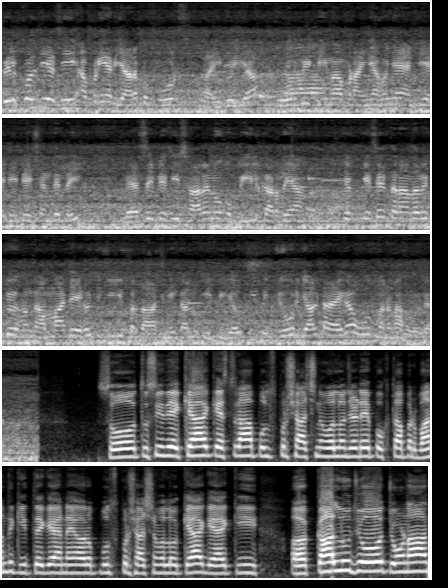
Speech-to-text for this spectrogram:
ਬਿਲਕੁਲ ਜੀ, ਅਸੀਂ ਆਪਣੀਆਂ ਰਿਜ਼ਰਵ ਫੋਰਸ ਲਾਈ ਹੋਈ ਆ। ਹੋਰ ਵੀ ਟੀਮਾਂ ਬਣਾਈਆਂ ਹੋਈਆਂ ਐਂਟੀ ਐਡੀਟੇਸ਼ਨ ਦੇ ਲਈ। ਵੈਸੇ ਵੀ ਅਸੀਂ ਸਾਰਿਆਂ ਨੂੰ ਅਪੀਲ ਕਰਦੇ ਆ ਕਿ ਕਿਸੇ ਤਰ੍ਹਾਂ ਦਾ ਵੀ ਕੋਈ ਹੰਗਾਮਾ ਜੇ ਇਹੋ ਜਿਹੀ ਚੀਜ਼ ਬਰਦਾਸ਼ਤ ਨਹੀਂ ਕੱਲ ਨੂੰ ਕੀਤੀ ਜਾਊਗੀ। ਵੀ ਜੋ ਰਿਜ਼ਲਟ ਆਏਗਾ, ਉਹ ਮੰਨਣਾ ਹੋਵੇਗਾ ਸਾਰਿਆਂ ਸੋ ਤੁਸੀਂ ਦੇਖਿਆ ਕਿਸ ਤਰ੍ਹਾਂ ਪੁਲਿਸ ਪ੍ਰਸ਼ਾਸਨ ਵੱਲੋਂ ਜਿਹੜੇ ਪੁਖਤਾ ਪ੍ਰਬੰਧ ਕੀਤੇ ਗਏ ਨੇ ਔਰ ਪੁਲਿਸ ਪ੍ਰਸ਼ਾਸਨ ਵੱਲੋਂ ਕਿਹਾ ਗਿਆ ਕਿ ਕੱਲ ਨੂੰ ਜੋ ਚੋਣਾਂ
